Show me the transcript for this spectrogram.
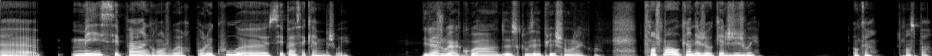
euh, mais c'est pas un grand joueur. Pour le coup, euh, c'est pas sa cam jouer. Il a joué à quoi de ce que vous avez pu échanger quoi? Franchement, aucun des jeux auxquels j'ai joué. Aucun. Je pense pas.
